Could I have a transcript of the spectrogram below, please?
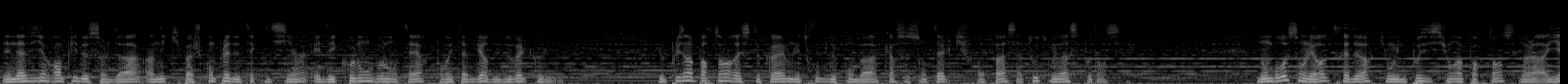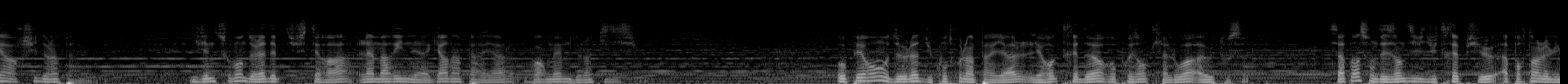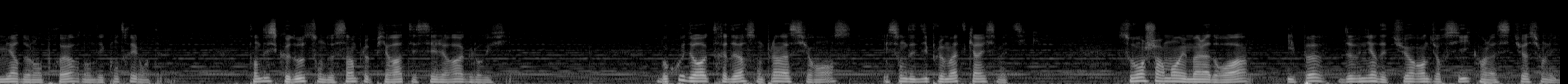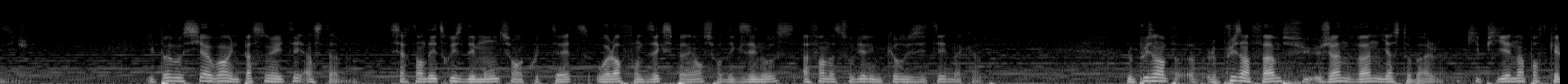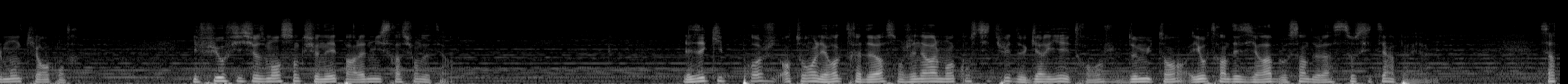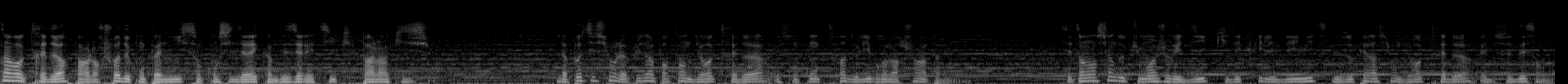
Des navires remplis de soldats, un équipage complet de techniciens et des colons volontaires pour établir de nouvelles colonies. Le plus important reste quand même les troupes de combat car ce sont elles qui feront face à toute menace potentielle. Nombreux sont les rogue traders qui ont une position importante dans la hiérarchie de l'Imperium. Ils viennent souvent de l'Adeptus Terra, la marine et la garde impériale, voire même de l'Inquisition. Opérant au-delà du contrôle impérial, les rogue traders représentent la loi à eux tout seuls. Certains sont des individus très pieux apportant la lumière de l'empereur dans des contrées lointaines, tandis que d'autres sont de simples pirates et scélérats glorifiés. Beaucoup de rogue traders sont pleins d'assurance et sont des diplomates charismatiques. Souvent charmants et maladroits, ils peuvent devenir des tueurs endurcis quand la situation l'exige. Ils peuvent aussi avoir une personnalité instable. Certains détruisent des mondes sur un coup de tête, ou alors font des expériences sur des xénos afin d'assouvir une curiosité macabre. Le plus, infâme fut Jeanne van Yastobal, qui pillait n'importe quel monde qu'il rencontrait. Il fut officieusement sanctionné par l'administration de Terra. Les équipes proches entourant les Rogue Traders sont généralement constituées de guerriers étranges, de mutants et autres indésirables au sein de la société impériale. Certains rogue traders, par leur choix de compagnie, sont considérés comme des hérétiques par l'Inquisition. La possession la plus importante du rogue trader est son contrat de libre marchand impérial. C'est un ancien document juridique qui décrit les limites des opérations du rogue trader et de ses descendants.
